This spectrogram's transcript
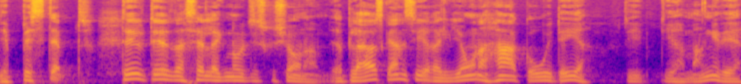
Ja, bestemt. Det, er jo- det er der selv ikke nogen diskussion om. Jeg plejer også gerne at sige, at religioner har gode idéer. De, de har mange idéer.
